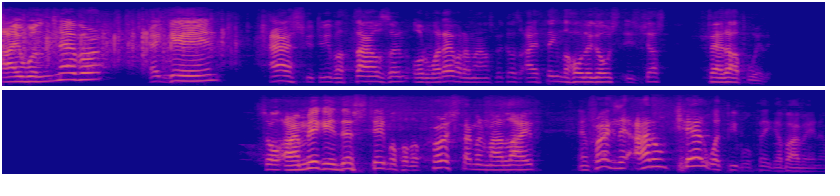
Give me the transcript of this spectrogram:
I will never again ask you to give a thousand or whatever amounts because I think the Holy Ghost is just fed up with it. So I'm making this statement for the first time in my life, and frankly, I don't care what people think about me anymore.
